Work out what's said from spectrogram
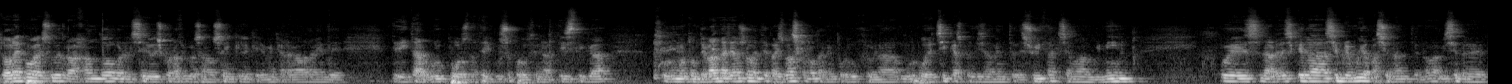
toda la época que estuve trabajando con el sello discográfico San José, que yo me encargaba también de, de, editar grupos, de hacer incluso producción artística, con un montón de bandas, ya no solamente País Vasco, ¿no? también produje una, un grupo de chicas precisamente de Suiza que se llamaban Women, pues la verdad es que era siempre muy apasionante, ¿no? A mí siempre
